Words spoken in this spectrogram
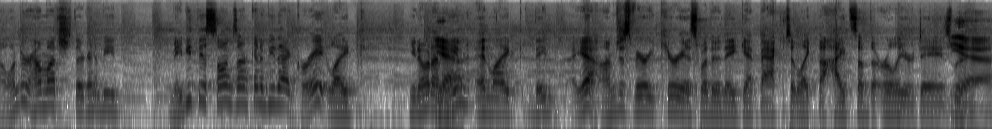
I wonder how much they're gonna be. Maybe the songs aren't gonna be that great. Like, you know what I Yeah. mean? And like they, yeah, I'm just very curious whether they get back to like the heights of the earlier days. With, Yeah.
